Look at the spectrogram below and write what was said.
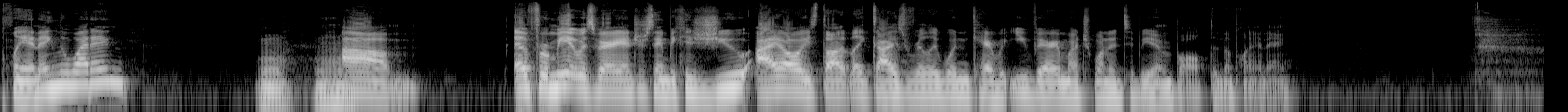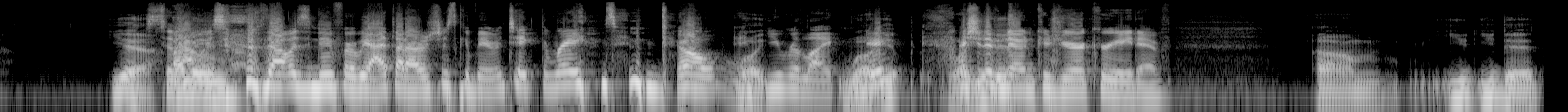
planning the wedding. Um, and for me, it was very interesting because you, I always thought like guys really wouldn't care, but you very much wanted to be involved in the planning. Yeah. So that was that was new for me. I thought I was just gonna be able to take the reins and go, and Well, you were like, well, nope. you- well, I should have did. known because you're a creative. Um, You you did.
